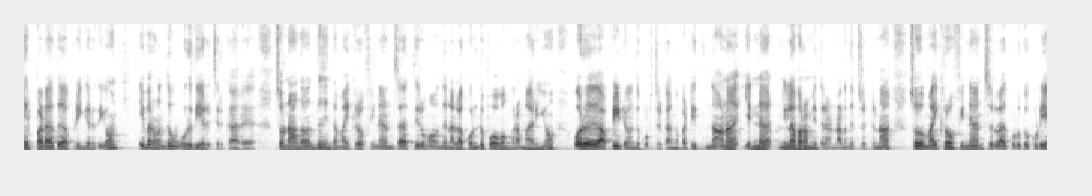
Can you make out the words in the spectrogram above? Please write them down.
ஏற்படாது அப்படிங்கிறதையும் இவர் வந்து உறுதியளிச்சிருக்காரு. ஸோ நாங்கள் வந்து இந்த மைக்ரோ ஃபினான்ஸை திரும்ப வந்து நல்லா கொண்டு போவோங்கிற மாதிரியும் ஒரு அப்டேட் வந்து கொடுத்துருக்காங்க. பட் இது ஆனால் என்ன நிலவரம் இதில் நடந்துட்டு இருக்குன்னா ஸோ மைக்ரோ ஃபினான்ஸில் கொடுக்கக்கூடிய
